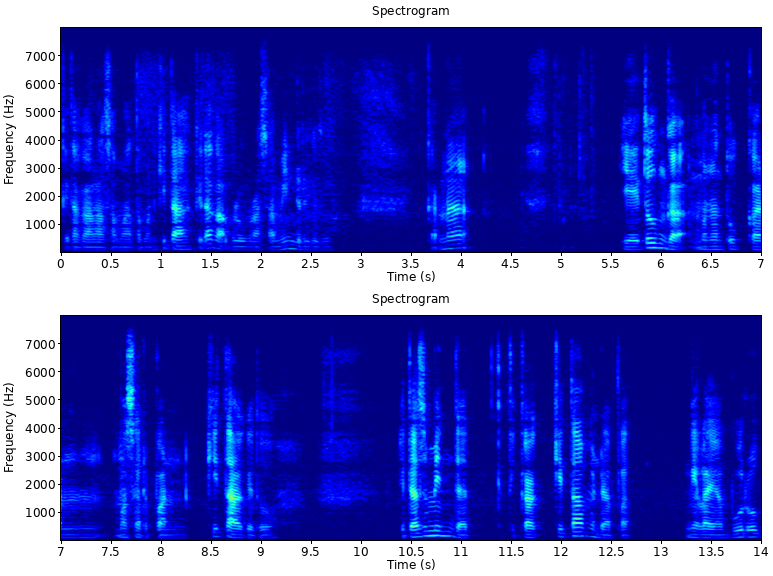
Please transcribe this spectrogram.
kita kalah sama teman kita, kita nggak perlu merasa minder gitu. Karena ya itu nggak menentukan masa depan kita gitu. It doesn't mean that ketika kita mendapat nilai yang buruk,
